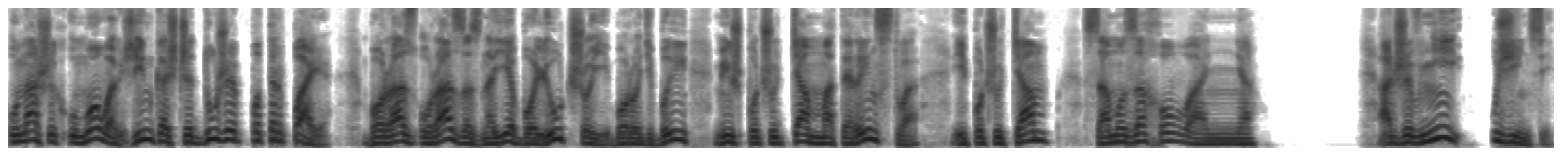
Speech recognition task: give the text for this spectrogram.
у наших умовах жінка ще дуже потерпає, бо раз у раз зазнає болючої боротьби між почуттям материнства і почуттям самозаховання. Адже в ній у жінці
